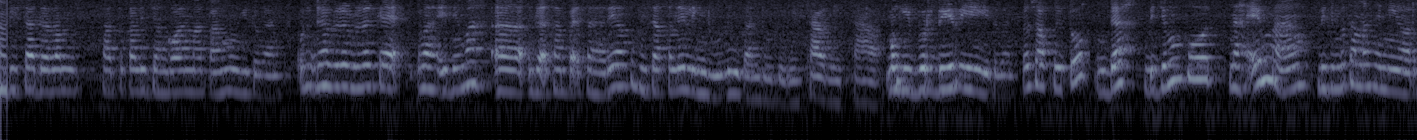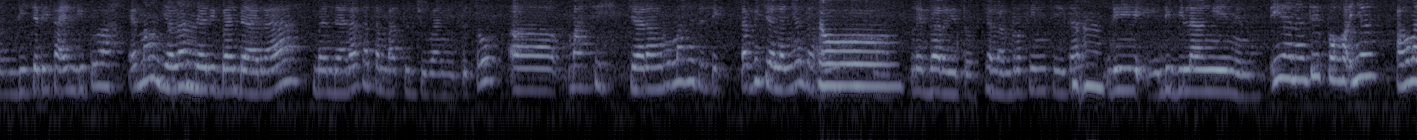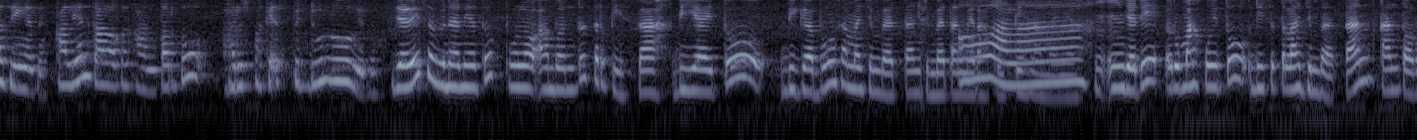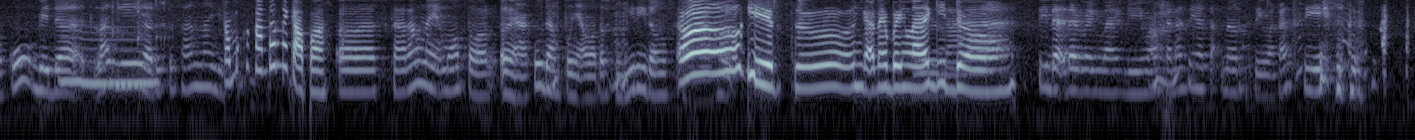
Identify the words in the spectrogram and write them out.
Mm-mm. bisa dalam satu kali jangkauan matamu gitu kan. Udah bener-bener kayak wah ini mah eh, nggak sampai sehari aku bisa keliling dulu kan dulu misal misal menghibur diri gitu kan. Terus waktu itu udah dijemput. Nah emang dijemput sama senior diceritain gitulah. Emang jalan dari bandara bandara ke tempat tujuan itu tuh eh, masih jarang rumah gitu cik. Tapi jalannya udah Oh. lebar gitu jalan provinsi kan di dibilangin ini. Iya nanti pokoknya aku masih ingat nih, kalian kalau ke kantor tuh harus pakai speed dulu gitu. Jadi sebenarnya tuh Pulau Ambon tuh terpisah. Dia itu digabung sama jembatan jembatan merah Oh, putih alah. namanya. Mm-mm, jadi rumahku itu di setelah jembatan kantorku beda lagi harus ke sana gitu. Kamu ke kantor naik apa? Eh, sekarang naik motor. Eh aku udah punya motor sendiri dong oh gitu. Nggak nebeng lagi Lah, dong. tidak nebeng lagi. Maafkan aku ya kak Nur. Terima kasih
